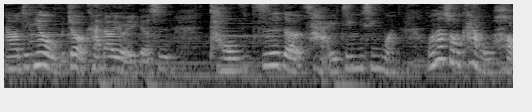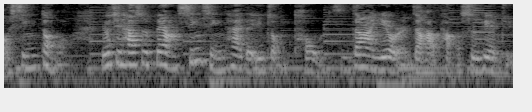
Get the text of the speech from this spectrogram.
然后今天我们就有看到有一个是投资的财经新闻，我那时候看我好心动哦，尤其它是非常新形态的一种投资，当然也有人叫它庞氏骗局，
